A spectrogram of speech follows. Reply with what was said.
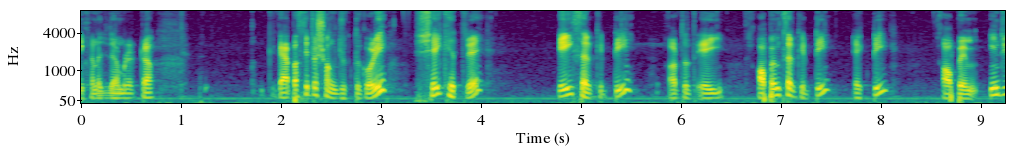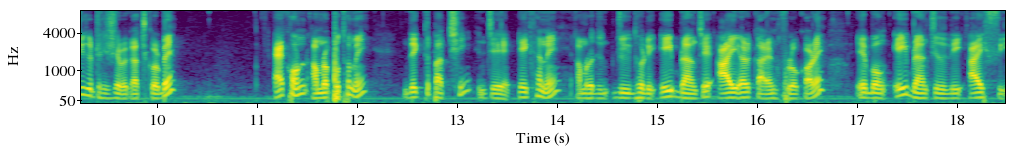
এখানে যদি আমরা একটা ক্যাপাসিটার সংযুক্ত করি, সেই ক্ষেত্রে এই সার্কিটটি অর্থাৎ এই অপেম সার্কিটটি একটি অপেম ইন্টিগ্রেটর হিসেবে কাজ করবে। এখন আমরা প্রথমে দেখতে পাচ্ছি যে এখানে আমরা যদি ধরি এই ব্রাঞ্চে আই আর কারেন্ট ফ্লো করে এবং এই ব্রাঞ্চে যদি আইসি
